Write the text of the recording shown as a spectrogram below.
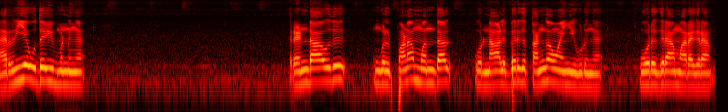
நிறைய உதவி பண்ணுங்க. ரெண்டாவது உங்கள் பணம் வந்தால் ஒரு நாலு பேருக்கு தங்கம் வாங்கி கொடுங்க. ஒரு கிராம் அரை கிராம்.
